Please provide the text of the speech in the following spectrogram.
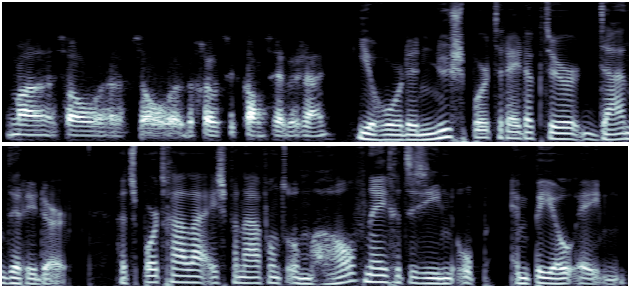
maar zal, uh, zal de grootste kans hebben zijn. Je hoorde nu sportredacteur Daan de Ridder. Het sportgala is vanavond om half negen te zien op NPO 1.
